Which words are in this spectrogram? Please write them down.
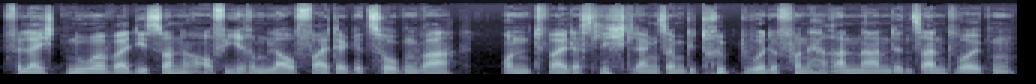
vielleicht nur, weil die Sonne auf ihrem Lauf weitergezogen war und weil das Licht langsam getrübt wurde von herannahenden Sandwolken.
